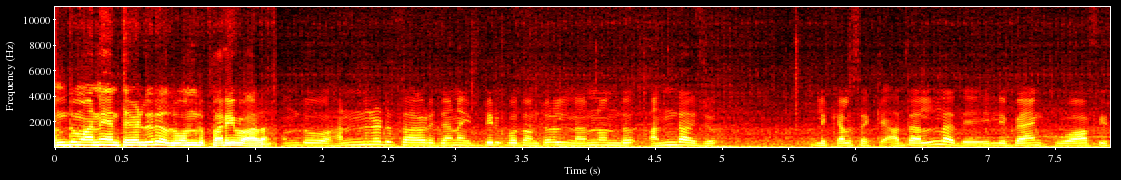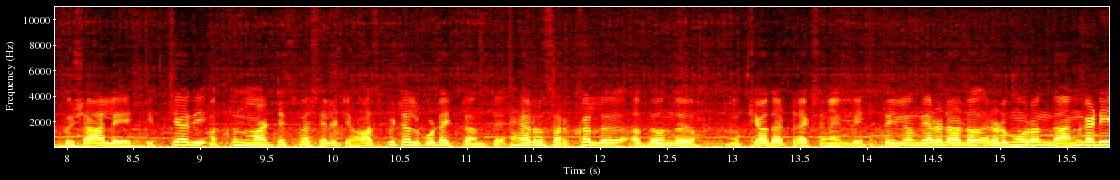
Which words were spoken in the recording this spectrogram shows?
ಒಂದು ಮನೆ ಅಂತ ಹೇಳಿದ್ರೆ ಅದು ಒಂದು ಪರಿವಾರ. ಒಂದು ಹನ್ನೆರಡು ಸಾವಿರ ಜನ ಇದ್ದಿರ್ಬೋದು ಅಂತ ಹೇಳಿ ನನ್ನೊಂದು ಅಂದಾಜು ಇಲ್ಲಿ ಕೆಲಸಕ್ಕೆ. ಅದಲ್ಲದೆ ಇಲ್ಲಿ ಬ್ಯಾಂಕು ಆಫೀಸು ಶಾಲೆ ಇತ್ಯಾದಿ ಮತ್ತೊಂದು ಮಲ್ಟಿ ಸ್ಪೆಷಾಲಿಟಿ ಹಾಸ್ಪಿಟಲ್ ಕೂಡ ಇತ್ತಂತೆ. ನೆಹರು ಸರ್ಕಲ್ ಅದೊಂದು ಮುಖ್ಯವಾದ ಅಟ್ರಾಕ್ಷನ್ ಇಲ್ಲಿ. ಇಲ್ಲೊಂದು ಎರಡು ಎರಡು ಎರಡು ಮೂರೊಂದು ಅಂಗಡಿ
